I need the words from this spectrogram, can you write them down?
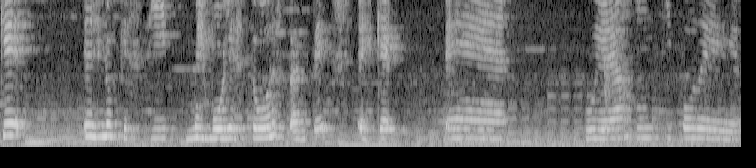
¿qué es lo que sí me molestó bastante? Es que eh, hubiera un tipo de...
